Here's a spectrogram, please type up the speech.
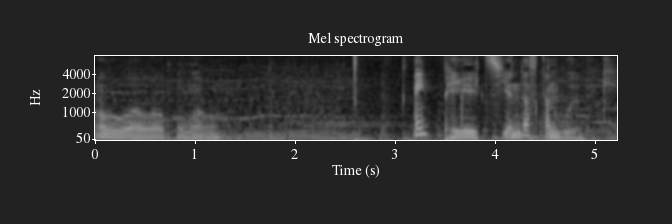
Oh, oh, oh, oh. Ein Pilzchen, das kann wohl weg.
